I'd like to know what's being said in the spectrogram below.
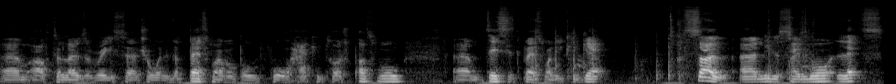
um, after loads of research. I wanted the best motherboard for Hackintosh possible. Um, this is the best one you can get so, uh, need to say more. Let's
